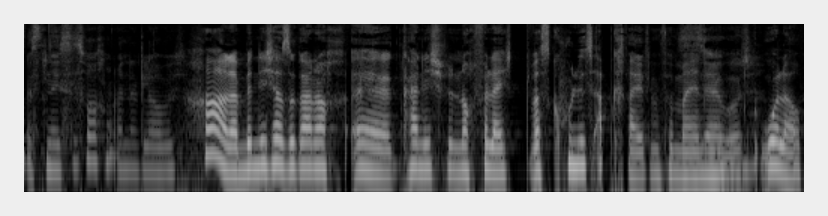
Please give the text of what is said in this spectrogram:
Ist nächstes Wochenende, glaube ich. Ha, da bin ich ja sogar noch, äh, kann ich noch vielleicht was Cooles abgreifen für meinen. Urlaub.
